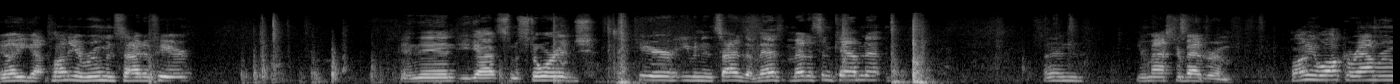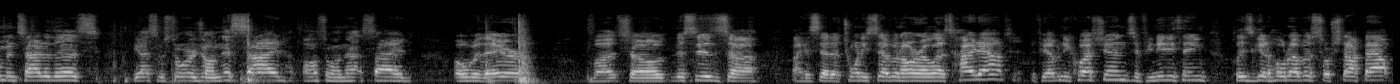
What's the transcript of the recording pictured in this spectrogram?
You know, you got plenty of room inside of here. And then you got some storage here, even inside of the med medicine cabinet. And your master bedroom. Plenty of walk around room inside of this. You got some storage on this side, also on that side over there. But so this is, uh, like I said, a 27 RLS hideout. If you have any questions, if you need anything, please get a hold of us or stop out.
